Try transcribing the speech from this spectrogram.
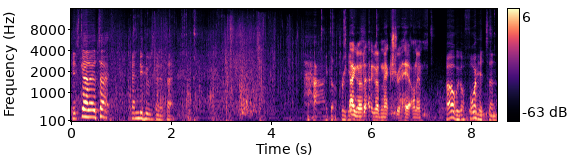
He's gonna attack! I knew he was gonna attack. Haha, I got three hits. I got I got an extra hit on him. Oh, we got four hits then.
